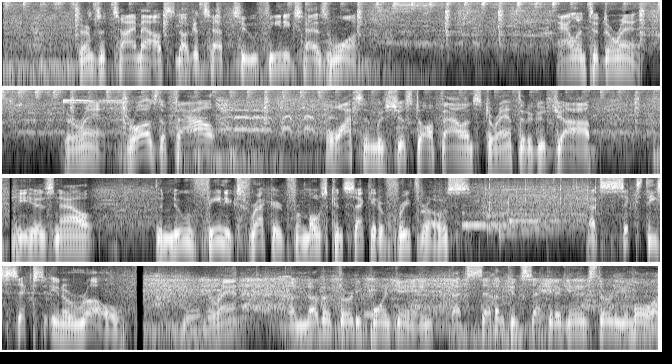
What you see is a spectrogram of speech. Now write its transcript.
In terms of timeouts, Nuggets have two. Phoenix has one. Allen to Durant. Durant draws the foul. Watson was just off balance. Durant did a good job. He is now the new Phoenix record for most consecutive free throws. That's 66 in a row. And Durant, another 30-point game. That's seven consecutive games, 30 or more.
